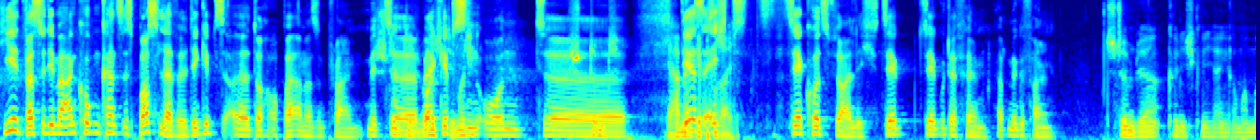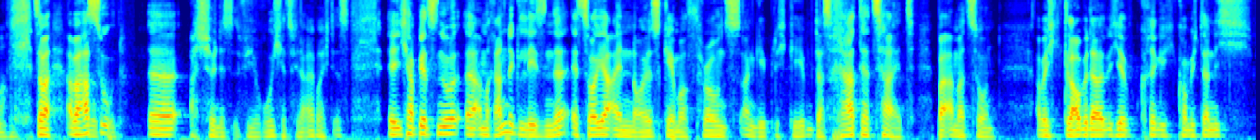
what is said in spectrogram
Hier, was du dir mal angucken kannst, ist Boss Level. Den gibt's äh, doch auch bei Amazon Prime. Mit Stimmt, äh, Mel Gibson und äh, Stimmt. Ja, der ist echt reicht. sehr kurzweilig. Sehr, sehr guter Film. Hat mir gefallen. Stimmt, ja, könnte ich, könnte ich eigentlich auch mal machen. Sag mal, aber hast du. Äh, ach, schön, wie ruhig jetzt wieder Albrecht ist. Äh, Ich habe jetzt nur äh, am Rande gelesen, ne? es soll ja ein neues Game of Thrones angeblich geben. Das Rad der Zeit bei Amazon. Aber ich glaube, da hier kriege ich, komme ich da nicht.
